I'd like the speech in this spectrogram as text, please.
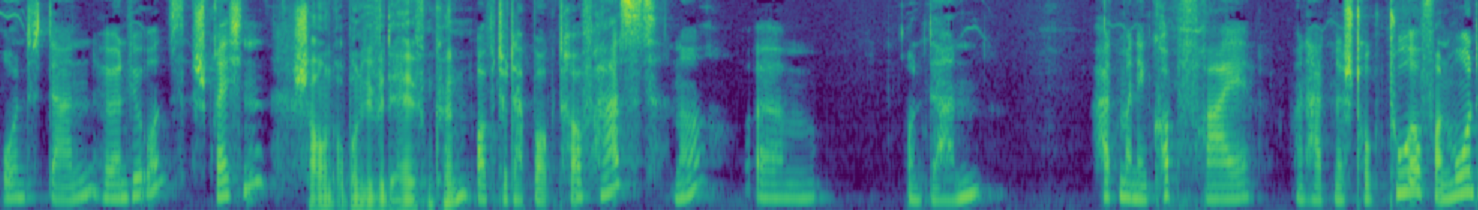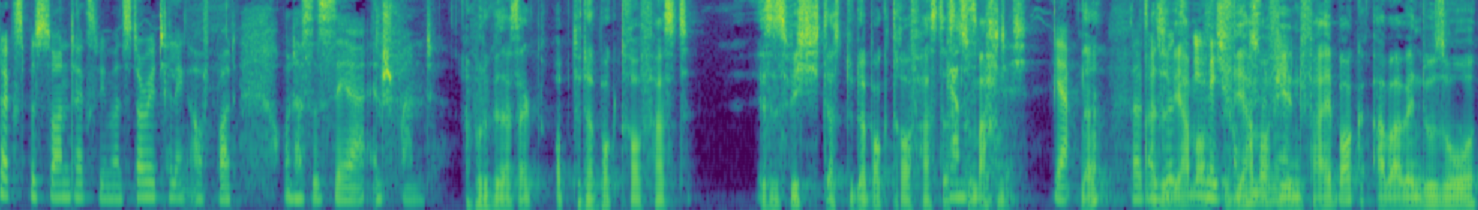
und dann hören wir uns, sprechen. Schauen, ob und wie wir dir helfen können. Ob du da Bock drauf hast. Ne? Ähm, und dann hat man den Kopf frei man hat eine Struktur von montags bis sonntags, wie man Storytelling aufbaut. Und das ist sehr entspannt. Aber du gesagt hast, ob du da Bock drauf hast. Es ist wichtig, dass du da Bock drauf hast, das Ganz zu machen. Wichtig. Ja. Ne? Also wir haben, eh auf, wir haben auf jeden Fall Bock, aber wenn du so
